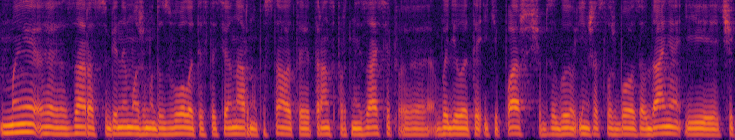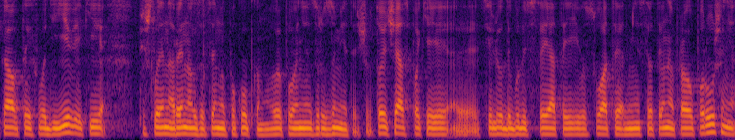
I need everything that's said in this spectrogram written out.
Ми е, зараз собі не можемо дозволити стаціонарно поставити транспортний засіб, е, виділити екіпаж, щоб зробив інше службове завдання і чекав тих водіїв, які пішли на ринок за цими покупками. Ви повинні зрозуміти, що в той час, поки е, ці люди будуть стояти і усувати адміністративне правопорушення,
